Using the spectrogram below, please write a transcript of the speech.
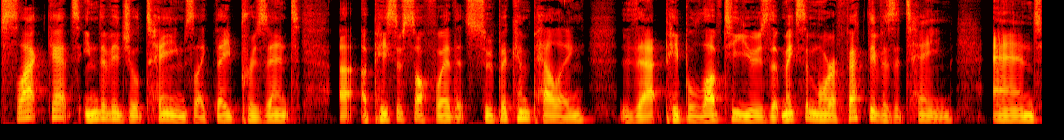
Slack gets individual teams, like they present a, a piece of software that's super compelling, that people love to use, that makes them more effective as a team. And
